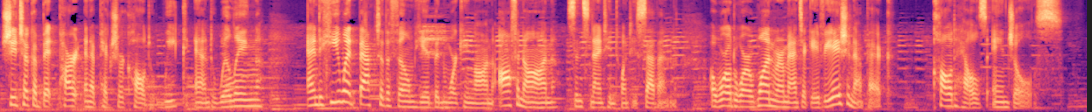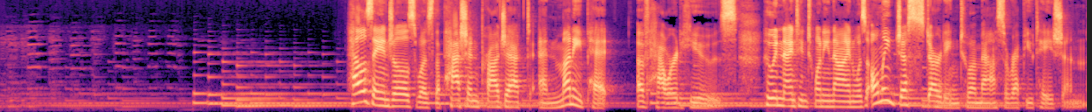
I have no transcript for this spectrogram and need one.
She took a bit part in a picture called Weak and Willing, and he went back to the film he had been working on off and on since 1927, a World War I romantic aviation epic called Hell's Angels. Hell's Angels was the passion project and money pit of Howard Hughes, who in 1929 was only just starting to amass a reputation.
